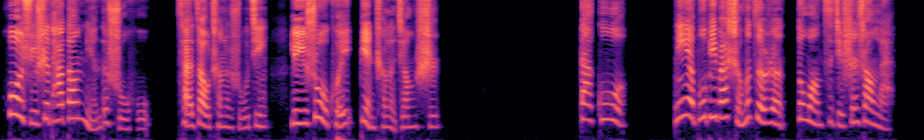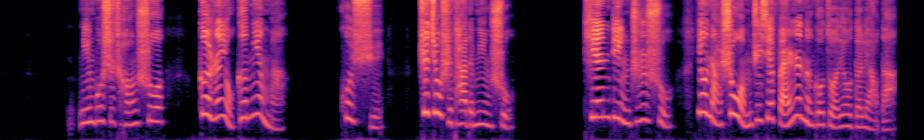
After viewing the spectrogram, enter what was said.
或许是他当年的疏忽，才造成了如今李树奎变成了僵尸。大姑，您也不必把什么责任都往自己身上来。您不是常说个人有个命吗？或许这就是他的命数，天定之数，又哪是我们这些凡人能够左右得了的？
